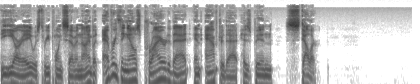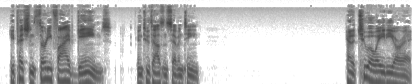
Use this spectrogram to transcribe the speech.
the ERA was 3.79. But everything else prior to that and after that has been stellar. He pitched in 35 games in 2017. Had a 208 ERA.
